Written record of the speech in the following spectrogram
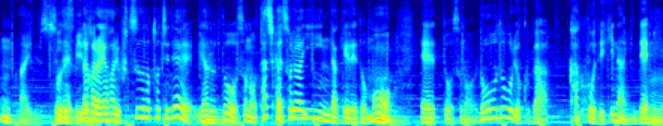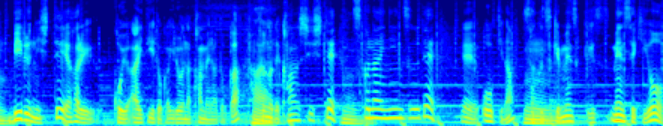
うん、ないですそうです。だからやはり普通の土地でやると、うん。その確かにそれはいいんだけれども、うん。えーっとその労働力が確保できないんで、うん。ビルにしてやはりこういう IT とかいろんなカメラとか、はい。そういうので監視して、うん。少ない人数で、えー大きな作付け面積,、面積を、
